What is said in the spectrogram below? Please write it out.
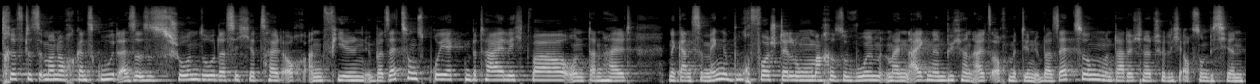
trifft es immer noch ganz gut. Also es ist schon so, dass ich jetzt halt auch an vielen Übersetzungsprojekten beteiligt war und dann halt eine ganze Menge Buchvorstellungen mache, sowohl mit meinen eigenen Büchern als auch mit den Übersetzungen und dadurch natürlich auch so ein bisschen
